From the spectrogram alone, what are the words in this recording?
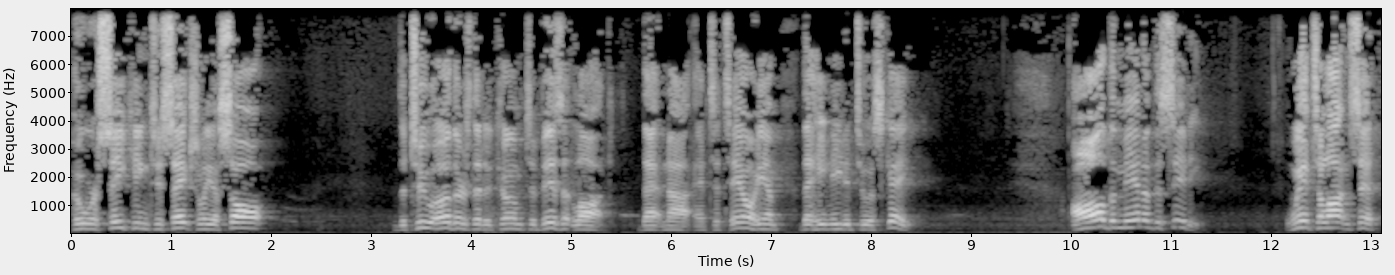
who were seeking to sexually assault the two others that had come to visit Lot that night and to tell him that he needed to escape. All the men of the city went to Lot and said,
